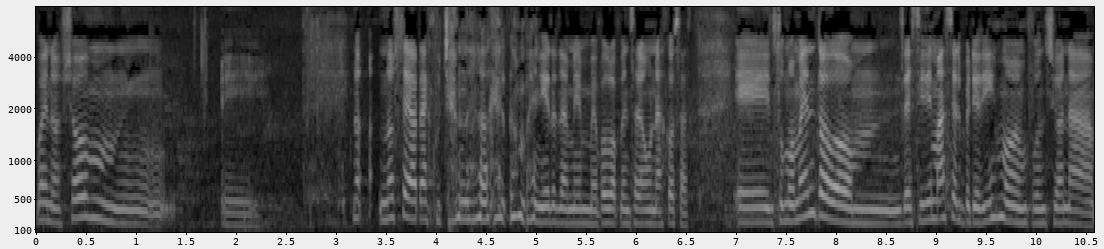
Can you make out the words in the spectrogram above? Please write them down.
Bueno, yo... mm, eh, no, sé, ahora escuchando lo que el compañero también me pongo a pensar algunas cosas. Eh, en su momento mm, decidí más el periodismo en función a,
